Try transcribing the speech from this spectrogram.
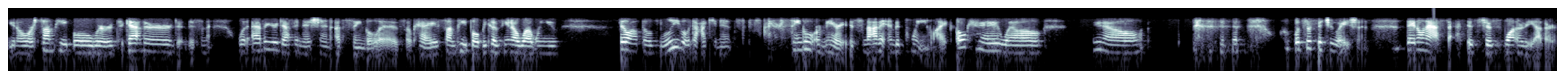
you know or some people we're together this and that. whatever your definition of single is okay some people because you know what when you fill out those legal documents it's either single or married it's not an in between like okay well you know, what's the situation? They don't ask that. It's just one or the other.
